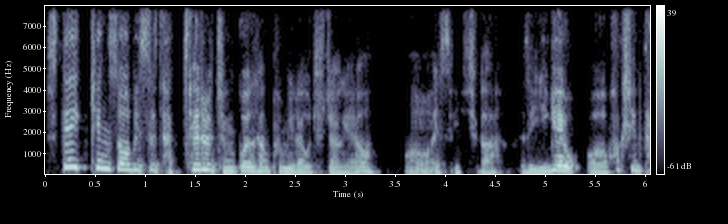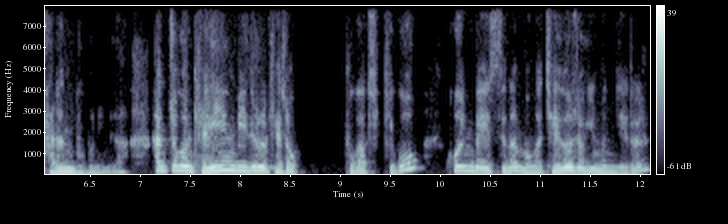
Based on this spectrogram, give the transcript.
staking 서비스 자체를 증권 상품이라고 주장해요. 어, 음. SEC가. 그래서 이게 어, 확실히 다른 부분입니다. 한쪽은 개인 비리를 계속 부각시키고 코인베이스는 뭔가 제도적인 문제를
